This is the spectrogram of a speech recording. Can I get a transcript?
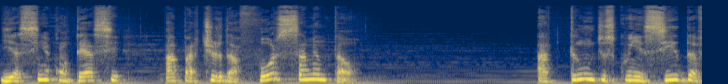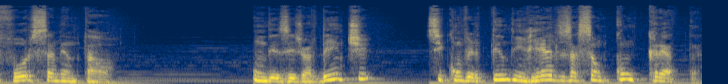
E assim acontece a partir da força mental. A tão desconhecida força mental. Um desejo ardente se convertendo em realização concreta,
